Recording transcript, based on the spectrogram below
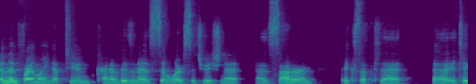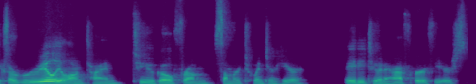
And then finally, Neptune kind of is in a similar situation as Saturn, except that uh, it takes a really long time to go from summer to winter here, 82 and a half Earth years.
